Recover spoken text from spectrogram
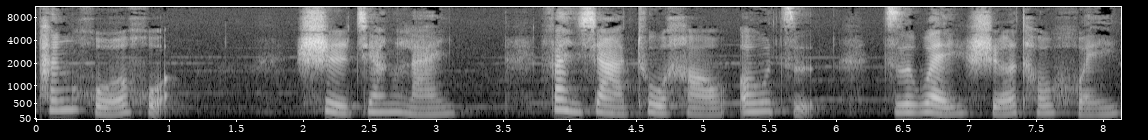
喷火火，是将来。犯下兔毫欧子，滋味舌头回。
